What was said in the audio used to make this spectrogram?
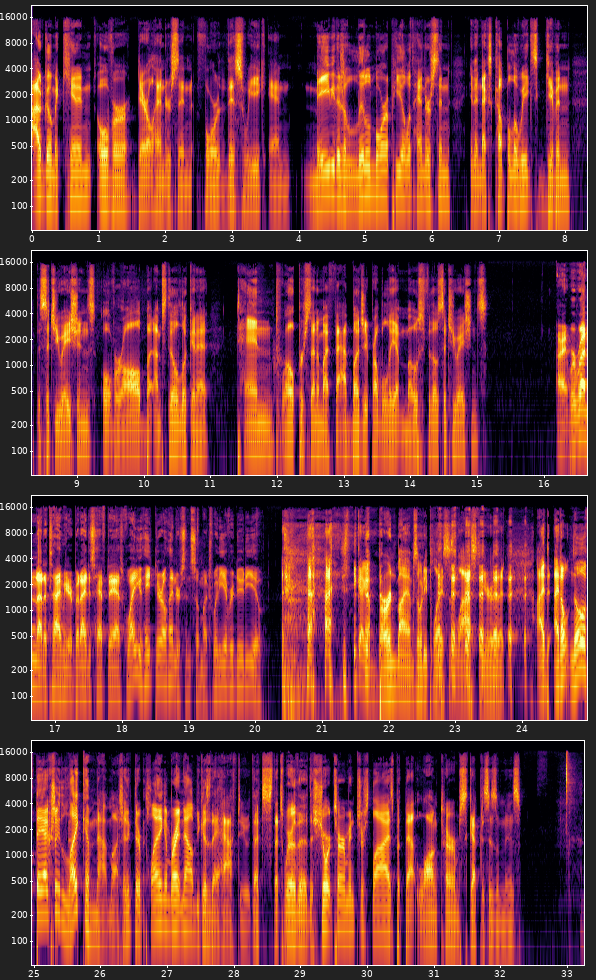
I would go McKinnon over Darrell Henderson for this week. And maybe there's a little more appeal with Henderson in the next couple of weeks given the situations overall. But I'm still looking at 10, 12% of my FAAB budget probably at most for those situations. All right, we're running out of time here, but I just have to ask, why do you hate Darrell Henderson so much? What did he ever do to you? I think I got burned by him so many places last year that I, I don't know if they actually like him that much. I think they're playing him right now because they have to. That's that's where the, the short term interest lies, but that long term skepticism is.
